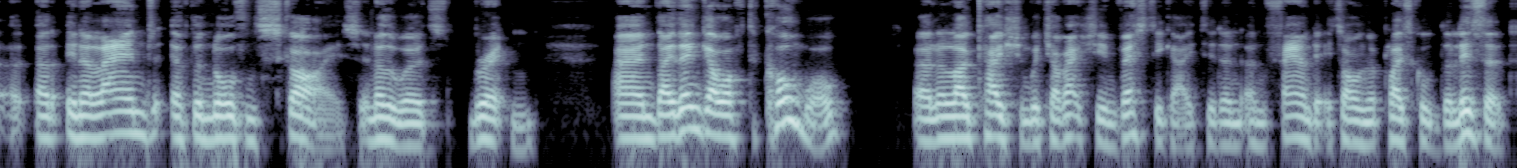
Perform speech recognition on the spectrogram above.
uh, uh, in a land of the northern skies, in other words, Britain, and they then go off to Cornwall at a location which I've actually investigated and, and found it. It's on a place called the Lizard.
